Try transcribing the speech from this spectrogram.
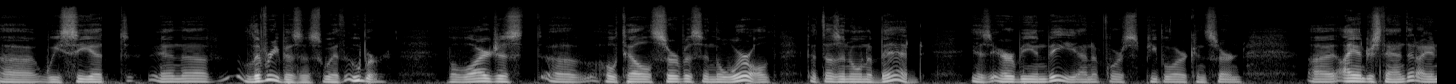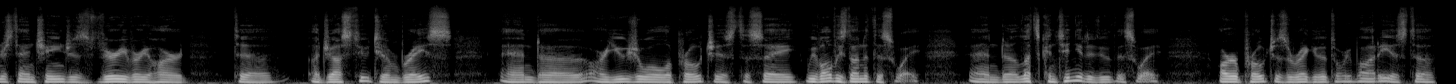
Uh, we see it in the livery business with Uber, the largest uh, hotel service in the world that doesn't own a bed is Airbnb, and of course, people are concerned. Uh, I understand it. I understand change is very, very hard to adjust to, to embrace. And uh, our usual approach is to say, we've always done it this way, and uh, let's continue to do this way our approach as a regulatory body is to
